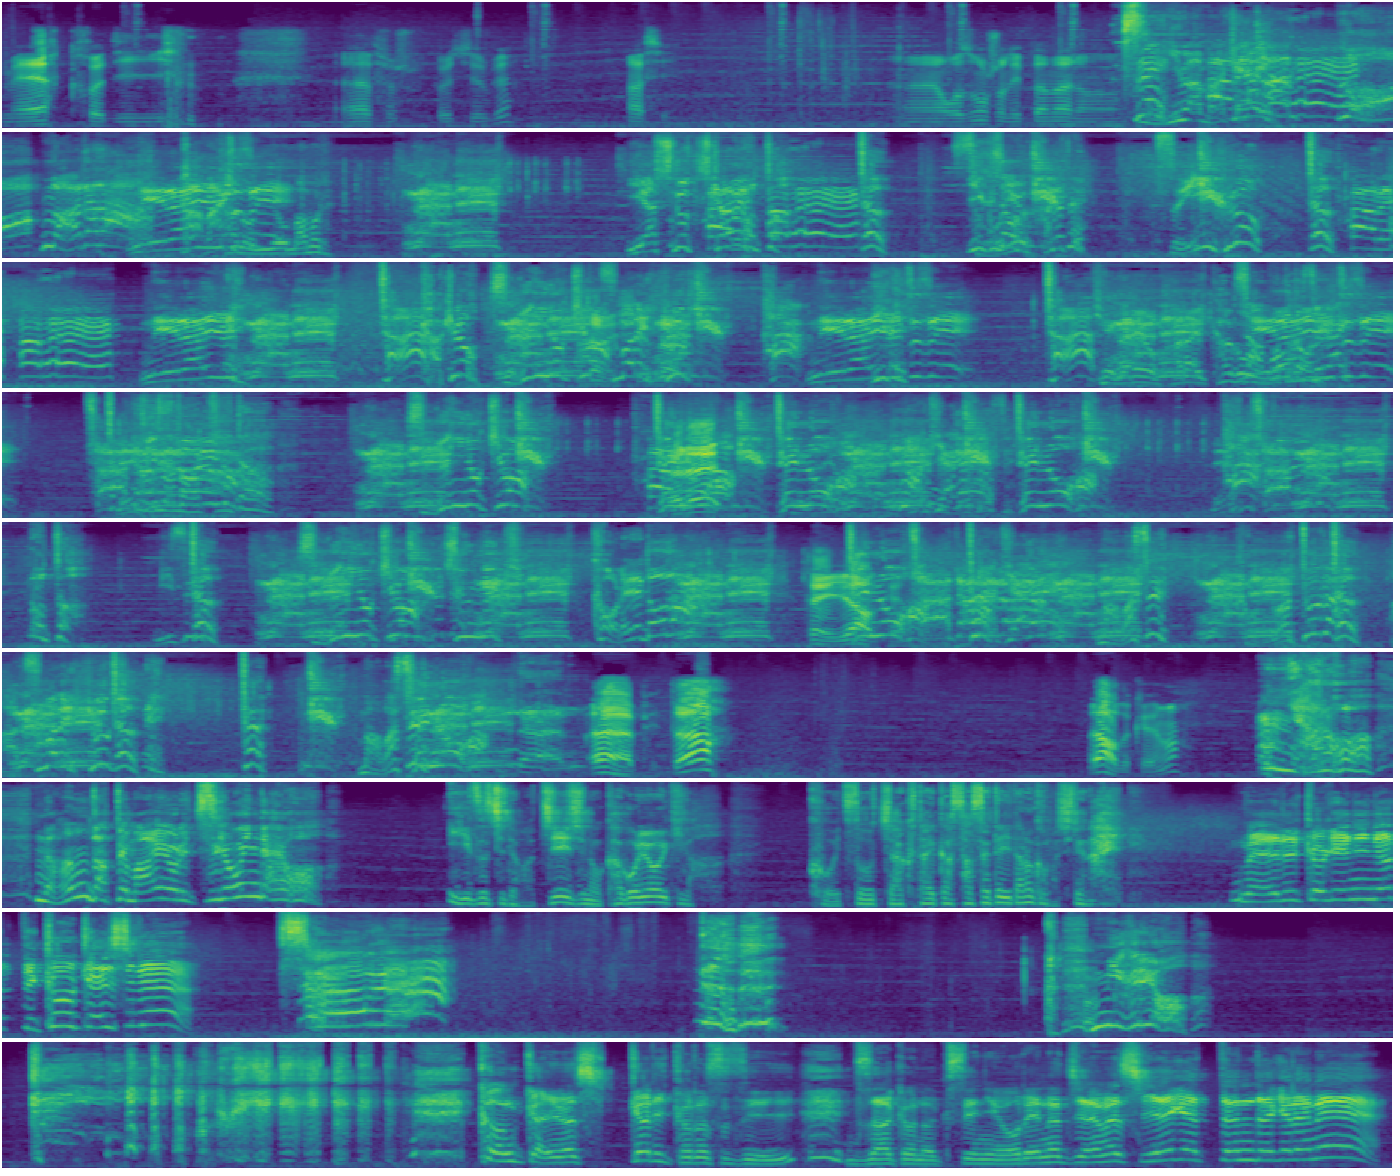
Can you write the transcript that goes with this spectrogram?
Mercredi. Ah, je peux Ah si. Euh, heureusement j'en ai pas mal. Hein. 行くぞ。ツイフローあれあれ。狙い撃何？たかけろ。自分の気がつまれ。狙い撃つぜ。た汚れを払い加護を持たせぜ。レジナの聞いた剣の気は。天狼派。天狼派。天狼派おっと。水ちょ剣の木は瞬撃。これでどうだ？天狼.派巻き上がれ回す。これはどうだ？集まれ表記回す。天狼派 Ah, pétard Alors, quand même. hein. 野郎なんだって前より強いんだよ。伊豆地ではじいじの過去領域が、こいつを弱体化させていたのかもしれない。メリコゲになって後悔しな。それ今回はしっかり殺すぜ。雑魚のくせに俺の邪魔しやがったんだからね。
